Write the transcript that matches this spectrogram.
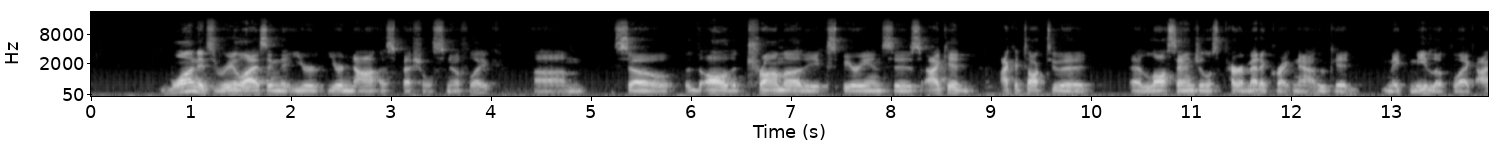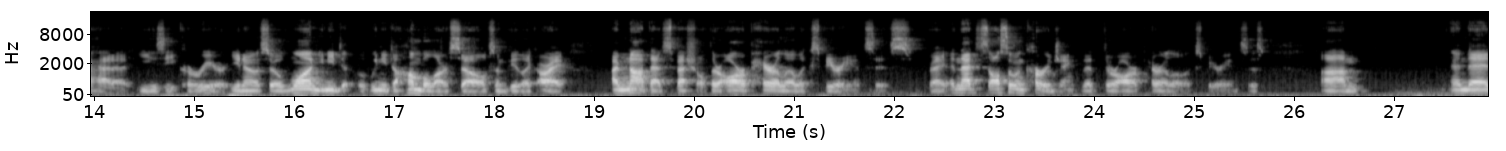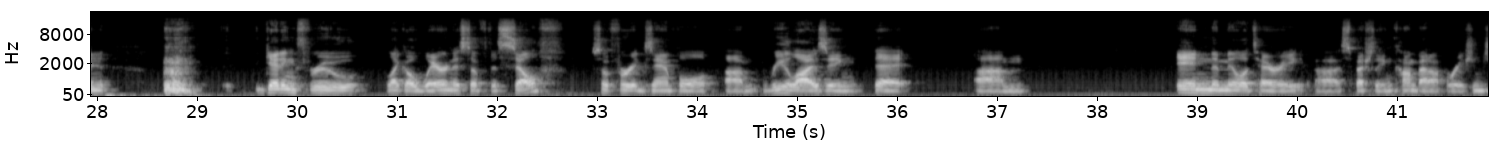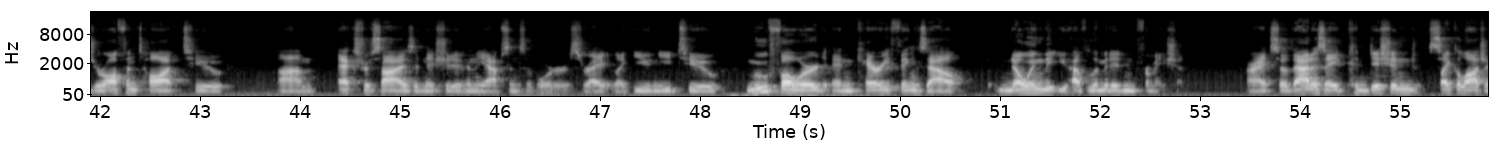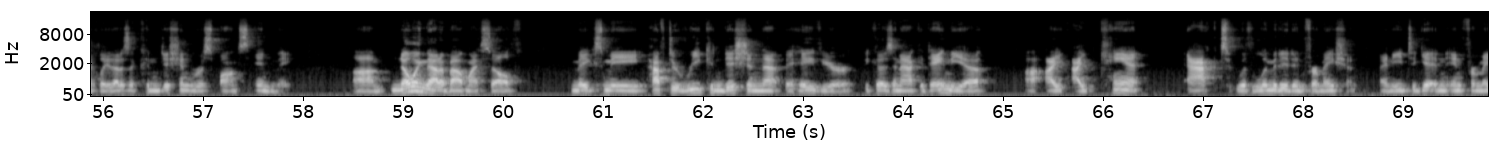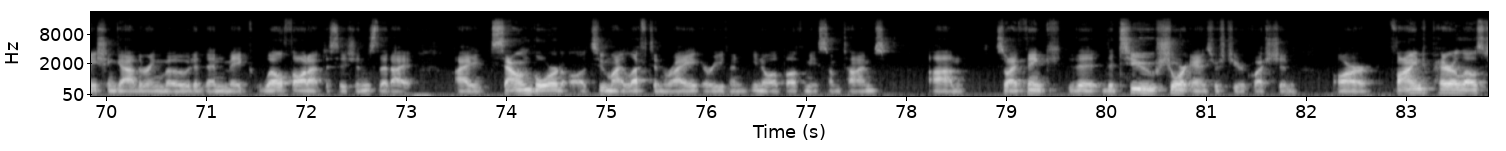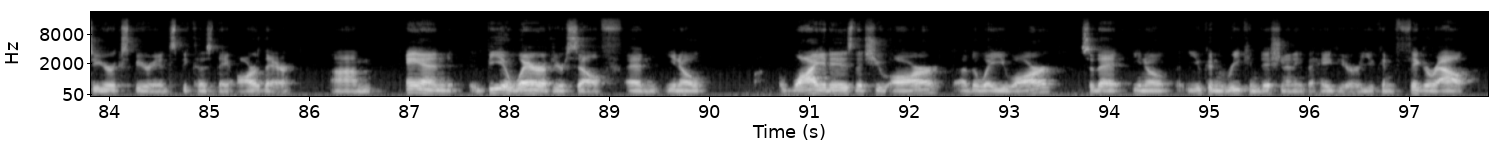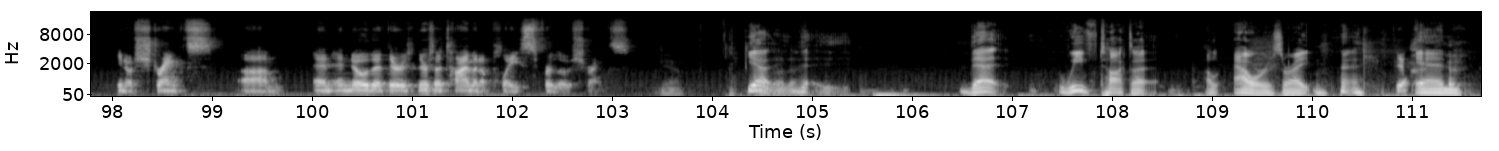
one, it's realizing that you're you're not a special snowflake. Um, so all the trauma, the experiences, I could I could talk to a, a Los Angeles paramedic right now who could make me look like I had an easy career, you know? So one, you need to we need to humble ourselves and be like, all right, I'm not that special. There are parallel experiences, right? And that's also encouraging that there are parallel experiences. Um, and then getting through like awareness of the self. So, for example, um, realizing that um, in the military, uh, especially in combat operations, you're often taught to um, exercise initiative in the absence of orders, right? Like you need to move forward and carry things out knowing that you have limited information. All right. So that is a conditioned psychologically, that is a conditioned response in me. Um, knowing that about myself makes me have to recondition that behavior because in academia, uh, I, I can't act with limited information. I need to get in information gathering mode and then make well thought out decisions that I I soundboard uh, to my left and right or even you know above me sometimes. Um, so I think the the two short answers to your question are find parallels to your experience because they are there, um, and be aware of yourself and you know why it is that you are uh, the way you are so that you know you can recondition any behavior you can figure out you know strengths um, and and know that there's there's a time and a place for those strengths. Yeah, yeah. That. Th- that. We've talked uh, hours, right? yeah, and.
